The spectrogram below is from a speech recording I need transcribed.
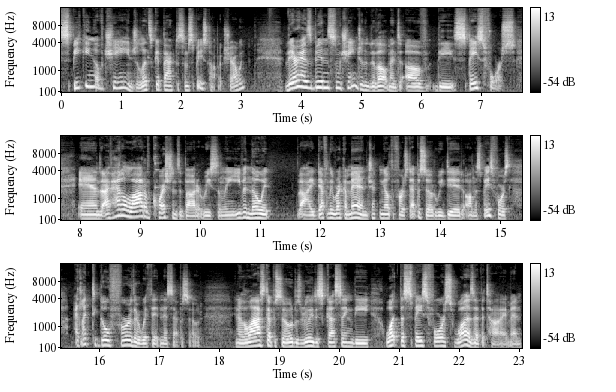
Speaking of change, let's get back to some space topics, shall we? There has been some change in the development of the Space Force, and I've had a lot of questions about it recently, even though it I definitely recommend checking out the first episode we did on the Space Force. I'd like to go further with it in this episode. You know, the last episode was really discussing the what the Space Force was at the time and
